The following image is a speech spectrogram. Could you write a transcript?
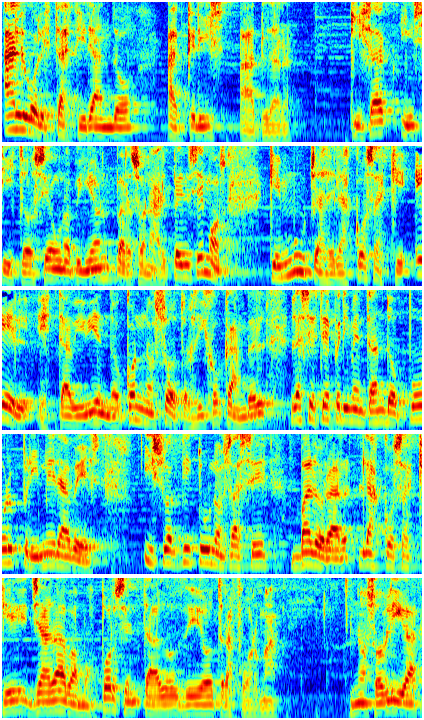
algo le estás tirando a Chris Adler. Quizá, insisto, sea una opinión personal. Pensemos que muchas de las cosas que él está viviendo con nosotros, dijo Campbell, las está experimentando por primera vez y su actitud nos hace valorar las cosas que ya dábamos por sentado de otra forma. Nos obliga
